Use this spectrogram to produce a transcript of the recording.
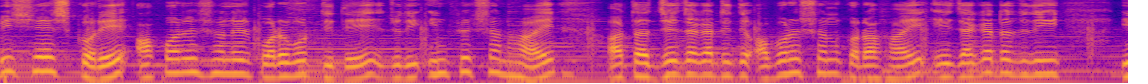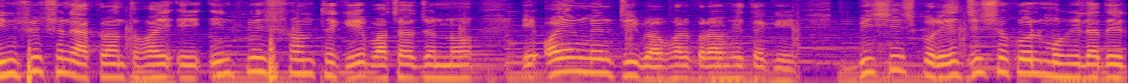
বিশেষ করে অপারেশনের পরবর্তীতে যদি ইনফেকশন হয়, অর্থাৎ যে জায়গাটিতে অপারেশন করা হয়, এই জায়গাটা যদি ইনফেকশনে আক্রান্ত হয়, এই ইনফেকশন থেকে বাঁচার জন্য এই অয়েনমেন্টটি ব্যবহার করা হয়ে থাকে। বিশেষ করে যে সকল মহিলাদের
